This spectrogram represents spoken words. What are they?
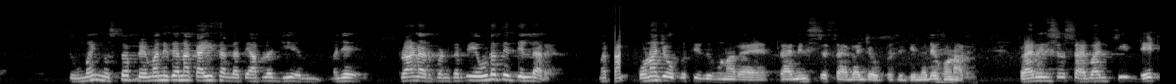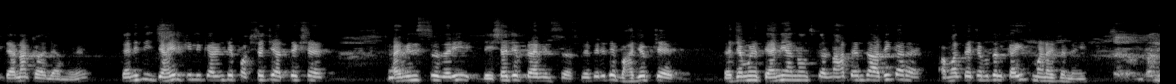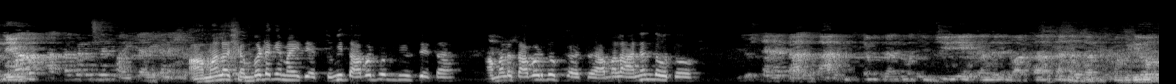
तुम्ही नुसतं प्रेमाने त्यांना काही सांगा ते आपलं जी म्हणजे प्राण अर्पण करते एवढं ते दिलदार आहे. मग कोणाच्या उपस्थितीत होणार आहे? प्राईम मिनिस्टर साहेबांच्या उपस्थितीमध्ये होणार आहे. प्राईम मिनिस्टर साहेबांची डेट त्यांना कळल्यामुळे त्यांनी ती जाहीर केली कारण ते पक्षाचे अध्यक्ष आहेत. प्राईम मिनिस्टर जरी देशाचे प्राईम मिनिस्टर असले तरी ते भाजपचे आहेत. त्याच्यामुळे त्यांनी अनाऊन्स करणं हा त्यांचा अधिकार आहे. आम्हाला त्याच्याबद्दल काहीच म्हणायचं नाही. आम्हाला शंभर टक्के माहिती आहे. तुम्ही ताबडतोब न्यूज देता. आम्हाला ताबडतोब कळतं. आम्हाला आनंद होतो.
